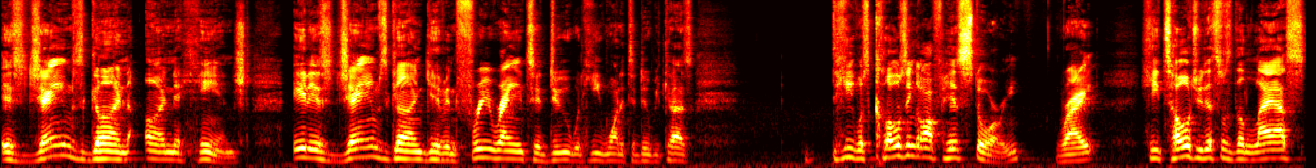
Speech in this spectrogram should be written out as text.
It's James Gunn unhinged. It is James Gunn given free reign to do what he wanted to do because he was closing off his story, right? He told you this was the last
